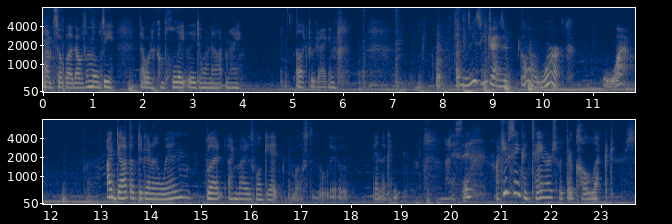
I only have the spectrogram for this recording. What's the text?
I'm so glad that was a multi. That would have completely torn out my Electro Dragon. These E-Drags are going to work. Wow. I doubt that they're gonna win, but I might as well get most of the loot in the. Con- I say, I keep saying containers, but they're collectors.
